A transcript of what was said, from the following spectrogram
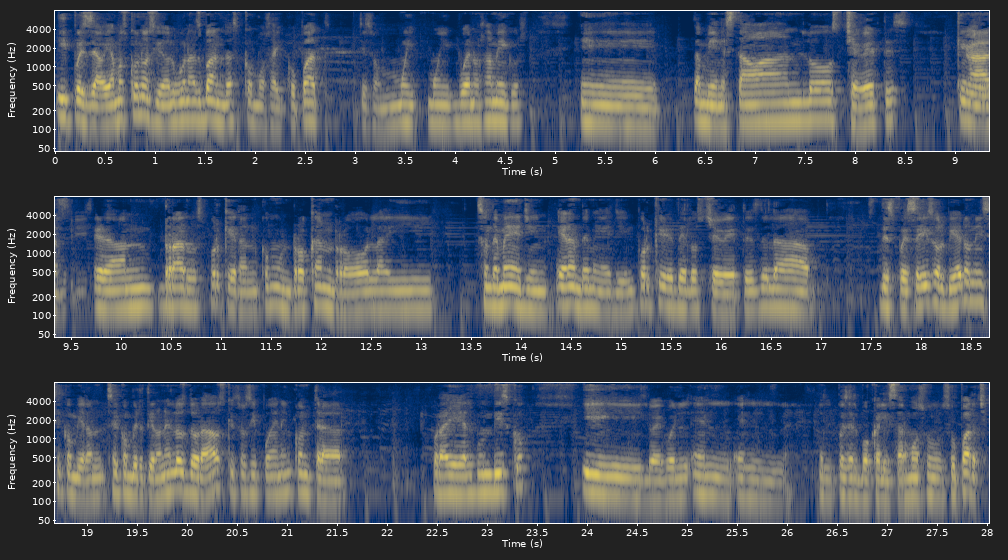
Y pues ya habíamos conocido algunas bandas como Psychopath, que son muy, muy buenos amigos. Eh, también estaban los Chevetes, que Ah, sí. eran raros porque eran como un rock and roll ahí. Son de Medellín, eran de Medellín porque de los Chevetes de la... Después se disolvieron y se se convirtieron en los Dorados, que eso sí pueden encontrar por ahí algún disco y luego el, el, el- el, pues el vocalista armó su, su parche.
